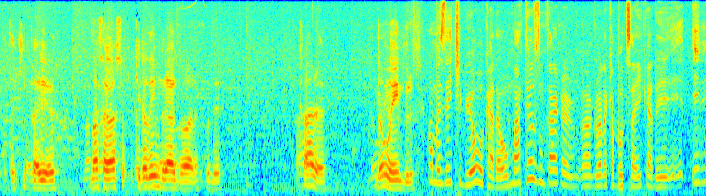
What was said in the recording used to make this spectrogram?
Puta que pariu. Nossa, agora eu só queria lembrar agora, foder. Cara, Não lembro. Ah, mas da HBO, cara, o Matheus não tá, agora acabou de sair, cara. e- Ele,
